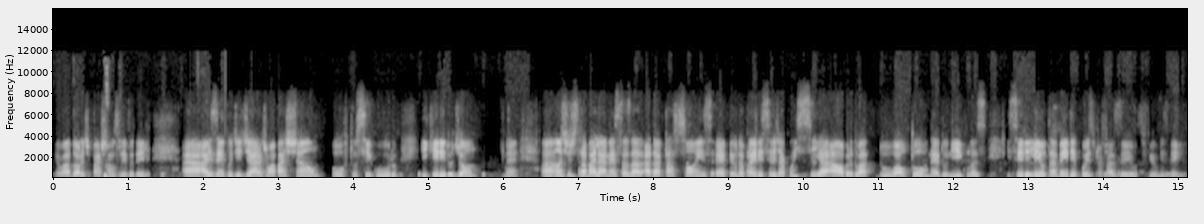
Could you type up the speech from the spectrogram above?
eu adoro de paixão os livros dele. A, a exemplo de Diário de uma Paixão, Porto Seguro e Querido John, né? Ah, antes de trabalhar nessas adaptações, é, pergunta para ele se ele já conhecia a obra do, do autor, né, do Nicholas, e se ele leu também depois para fazer os filmes dele.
